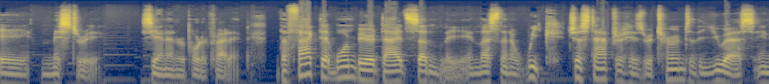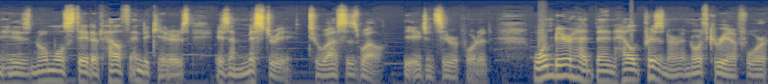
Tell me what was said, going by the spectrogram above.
a mystery, CNN reported Friday. The fact that Warmbier died suddenly in less than a week, just after his return to the U.S. in his normal state of health indicators, is a mystery to us as well, the agency reported. Warmbier had been held prisoner in North Korea for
